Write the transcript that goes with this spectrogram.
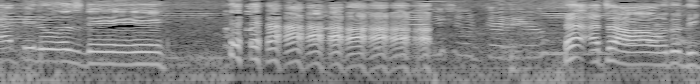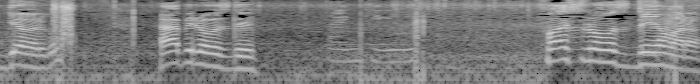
happy rose day shoot कर रही हूँ। अच्छा हाँ वो तो दिख गया मेरे को। Happy rose day thank you first rose day हमारा।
